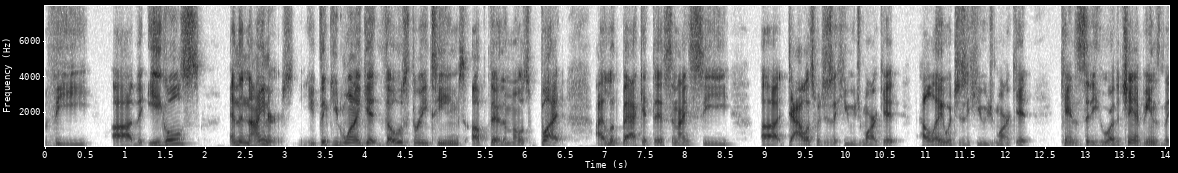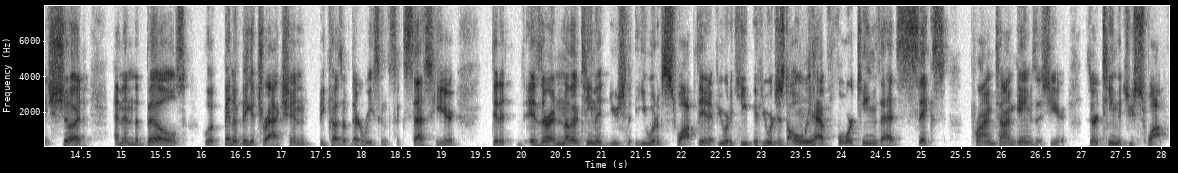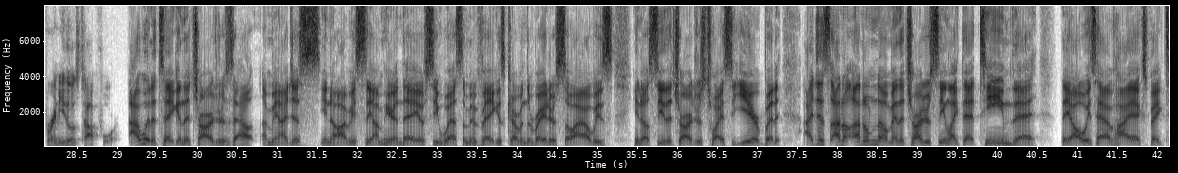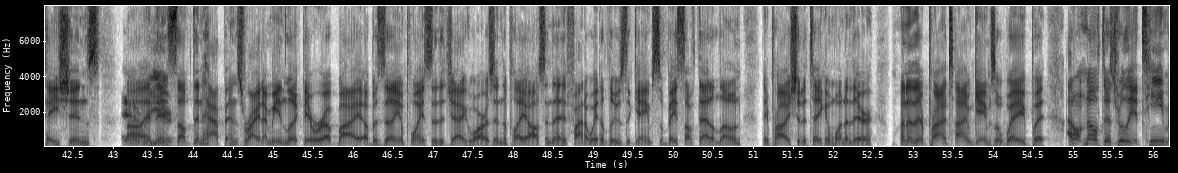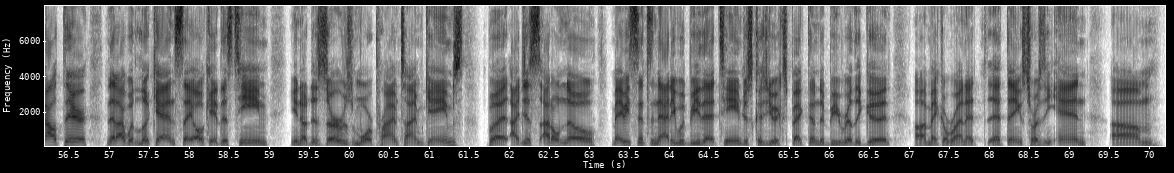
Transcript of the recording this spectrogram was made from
the uh, the Eagles, and the Niners. You'd think you'd want to get those three teams up there the most, but I look back at this and I see uh, Dallas, which is a huge market, LA, which is a huge market, Kansas City, who are the champions, and they should, and then the Bills, who have been a big attraction because of their recent success here. Did it? Is there another team that you should you would have swapped in if you were to keep if you were just to only have four teams that had six primetime games this year? Is there a team that you swapped for any of those top four? I would have taken the Chargers out. I mean, I just, you know, obviously I'm here in the AFC West. I'm in Vegas covering the Raiders, so I always, you know, see the Chargers twice a year. But I just, I don't, I don't know, man. The Chargers seem like that team that they always have high expectations, uh, and year. then something happens, right? I mean, look, they were up by a bazillion points to the Jaguars in the playoffs, and then find a way to lose the game. So based off that alone, they probably should have taken one of their one of their primetime games away. But I don't know if there's really a team out there that I would look at and say, okay, this team, you know, deserves more primetime games. But I just I don't know. Maybe Cincinnati would be that team just because you expect them to be really good, uh, make a run at, at things towards the end. Um,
